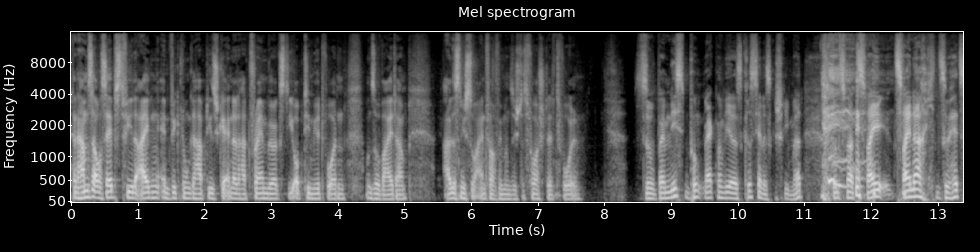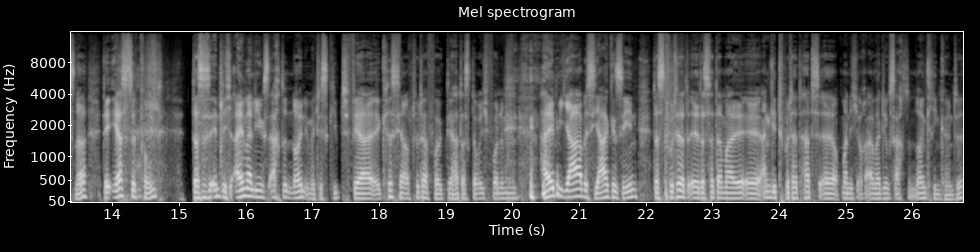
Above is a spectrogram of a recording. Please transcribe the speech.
Dann haben sie auch selbst viel Eigenentwicklung gehabt, die sich geändert hat, Frameworks, die optimiert wurden und so weiter. Alles nicht so einfach, wie man sich das vorstellt, wohl. So, beim nächsten Punkt merkt man wieder, dass Christian es geschrieben hat. Und zwar zwei, zwei Nachrichten zu Hetzner. Der erste Punkt, dass es endlich einmal Linux 8 und 9 Images gibt. Wer Christian auf Twitter folgt, der hat das, glaube ich, vor einem halben Jahr bis Jahr gesehen, dass Twitter, äh, das hat er mal äh, angetwittert hat, äh, ob man nicht auch einmal Linux 8 und 9 kriegen könnte.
